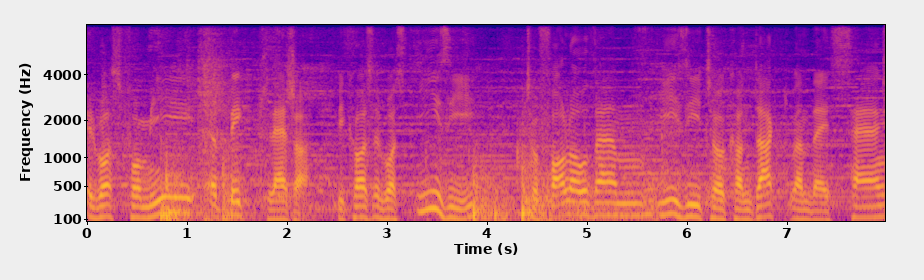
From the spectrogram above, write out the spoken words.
it was for me a big pleasure because it was easy to follow them, easy to conduct when they sang.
